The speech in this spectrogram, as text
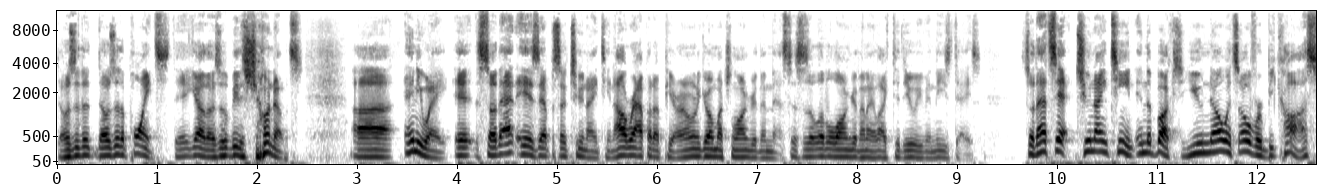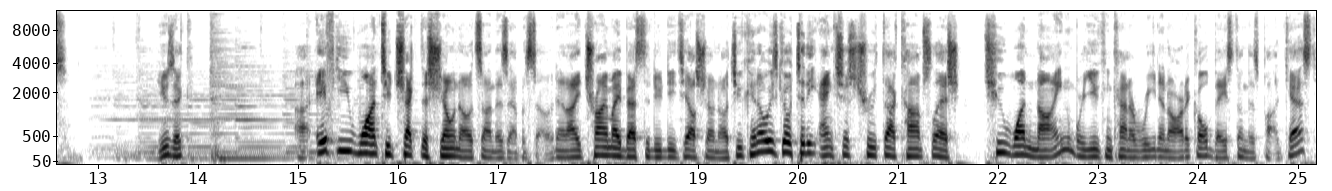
Those are the those are the points. There you go. Those will be the show notes. Uh, anyway, it, so that is episode two nineteen. I'll wrap it up here. I don't want to go much longer than this. This is a little longer than I like to do even these days. So that's it. Two nineteen in the books. You know it's over because music. Uh, if you want to check the show notes on this episode, and I try my best to do detailed show notes, you can always go to the anxioustruth.com slash 219, where you can kind of read an article based on this podcast.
